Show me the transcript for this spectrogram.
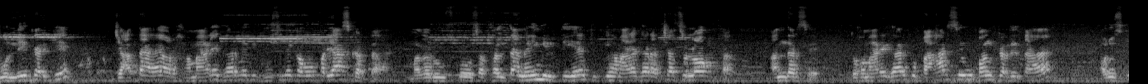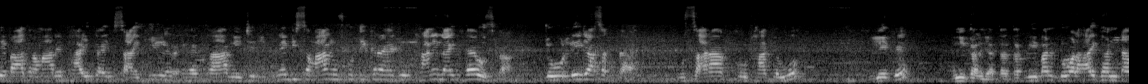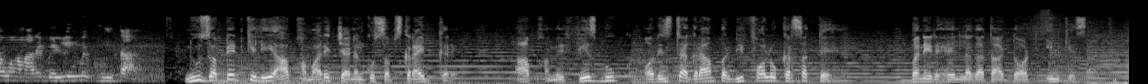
वो ले करके जाता है और हमारे घर में भी घुसने का वो प्रयास करता है। मगर उसको सफलता नहीं मिलती है क्योंकि हमारा घर अच्छा से लॉक था, अंदर से। तो हमारे घर को बाहर से वो बंद कर देता है और उसके बाद हमारे भाई का एक साइकिल है था, नीचे जितने भी सामान उसको दिख रहे हैं, जो उठाने लायक है उसका, जो वो ले जा सकता है, वो सारा उठा के वो लेके निकल जाता है। तकरीबन दो अढ़ाई घंटा वो हमारे बिल्डिंग में घूमता है। न्यूज़ अपडेट के लिए आप हमारे चैनल को सब्सक्राइब करें। आप हमें फेसबुक और इंस्टाग्राम पर भी फॉलो कर सकते हैं। बने रहे लगातार डॉट इन के साथ।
